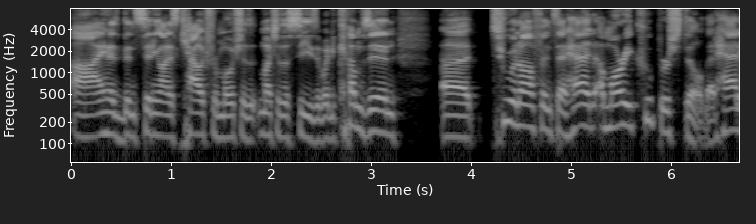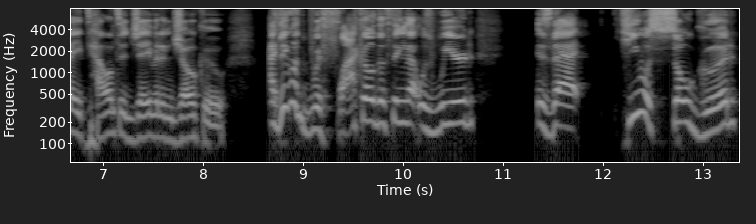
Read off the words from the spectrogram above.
uh, and has been sitting on his couch for much of the, much of the season. But he comes in uh, to an offense that had Amari Cooper still, that had a talented David Njoku. I think with with Flacco, the thing that was weird is that he was so good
